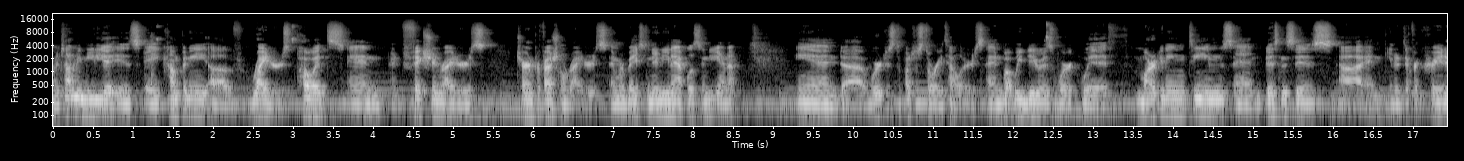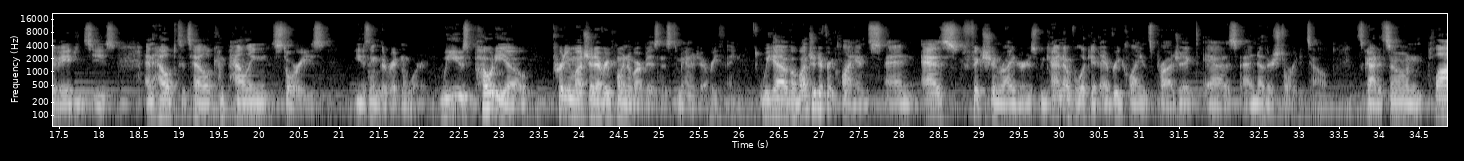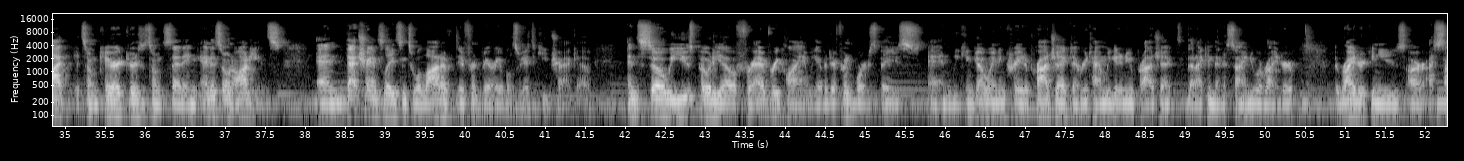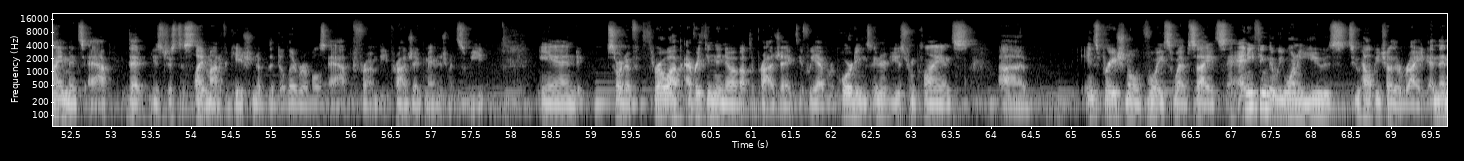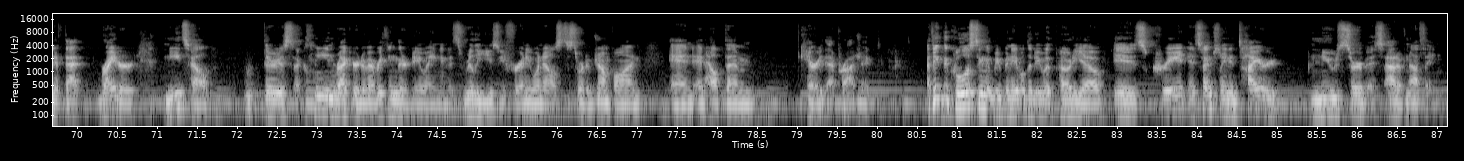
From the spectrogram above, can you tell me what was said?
Metonymy Media is a company of writers, poets, and, and fiction writers turned professional writers, and we're based in Indianapolis, Indiana. And uh, we're just a bunch of storytellers. And what we do is work with marketing teams and businesses uh, and you know different creative agencies and help to tell compelling stories using the written word. We use Podio pretty much at every point of our business to manage everything. We have a bunch of different clients, and as fiction writers, we kind of look at every client's project as another story to tell. It's got its own plot, its own characters, its own setting, and its own audience. And that translates into a lot of different variables we have to keep track of. And so we use Podio for every client. We have a different workspace, and we can go in and create a project every time we get a new project that I can then assign to a writer. The writer can use our assignments app, that is just a slight modification of the deliverables app from the project management suite and sort of throw up everything they know about the project. If we have recordings, interviews from clients, uh, inspirational voice websites, anything that we want to use to help each other write. And then if that writer needs help, there's a clean record of everything they're doing, and it's really easy for anyone else to sort of jump on and, and help them carry that project. I think the coolest thing that we've been able to do with Podio is create essentially an entire new service out of nothing.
